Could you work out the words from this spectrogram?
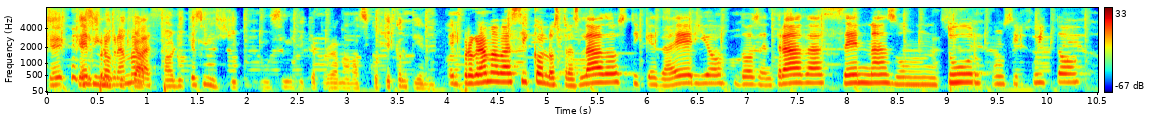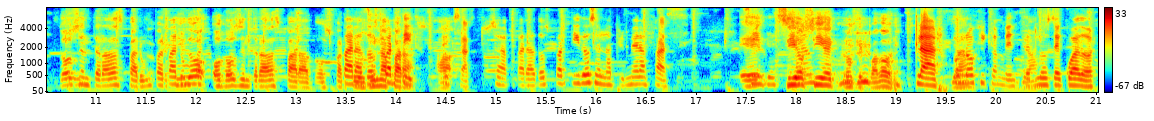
¿qué, qué el significa, programa básico. Pauli, ¿qué significa, significa el programa básico? ¿Qué contiene? El programa básico, los traslados, ticket aéreo, dos entradas, cenas, un tour, un circuito, ¿Dos entradas para un Para un partido partido. o dos entradas para dos partidos? para dos Una partidos. para. ah, Exacto, o sea, para dos partidos en la primera fase. Eh, sí, sí o sí, los de Ecuador. Claro, Ya, lógicamente, ya. los de Ecuador.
